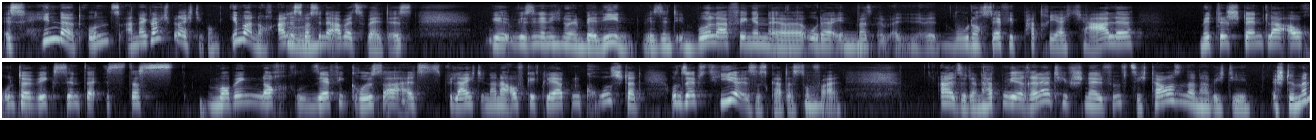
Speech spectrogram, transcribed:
es hindert uns an der Gleichberechtigung immer noch alles, mhm. was in der Arbeitswelt ist. Wir, wir sind ja nicht nur in Berlin, wir sind in Burlafingen äh, oder in was, äh, wo noch sehr viel patriarchale Mittelständler auch unterwegs sind. Da ist das Mobbing noch sehr viel größer als vielleicht in einer aufgeklärten Großstadt. Und selbst hier ist es katastrophal. Mhm. Also, dann hatten wir relativ schnell 50.000, dann habe ich die Stimmen,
